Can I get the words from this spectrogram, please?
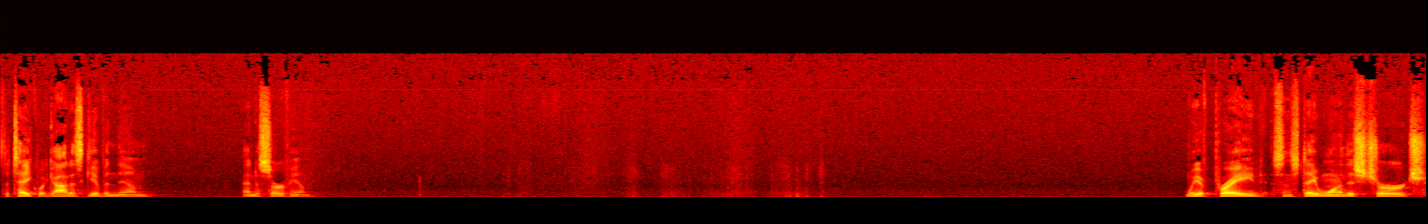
to take what God has given them and to serve Him. We have prayed since day one of this church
